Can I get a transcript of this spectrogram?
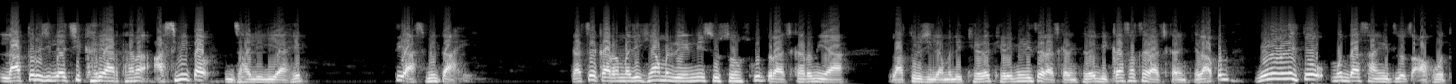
लातूर जिल्ह्याची खऱ्या अर्थानं अस्मिता झालेली आहे. ती अस्मिता आहे. त्याचं कारण म्हणजे ह्या मंडळींनी सुसंस्कृत राजकारण या लातूर जिल्ह्यामध्ये खेळ खेळमिळीचं राजकारण खेळ विकासाचं राजकारण केलं. आपण वेळोवेळी तो मुद्दा सांगितलोच आहोत.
